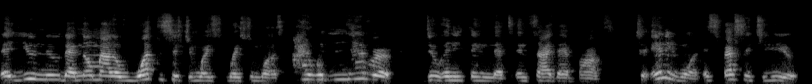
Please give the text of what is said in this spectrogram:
that you knew that no matter what the situation was, I would never do anything that's inside that box to anyone, especially to you.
